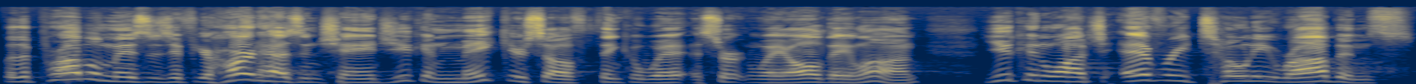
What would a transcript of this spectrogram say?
But the problem is, is if your heart hasn't changed, you can make yourself think a, way, a certain way all day long. You can watch every Tony Robbins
